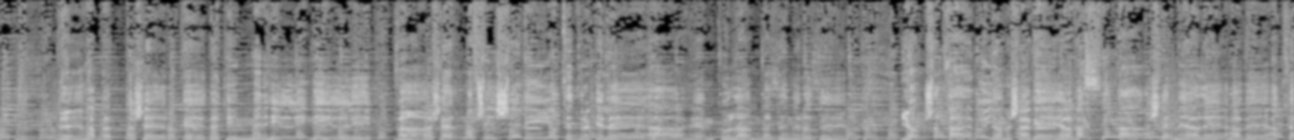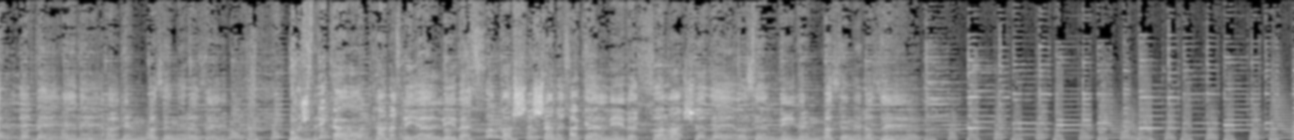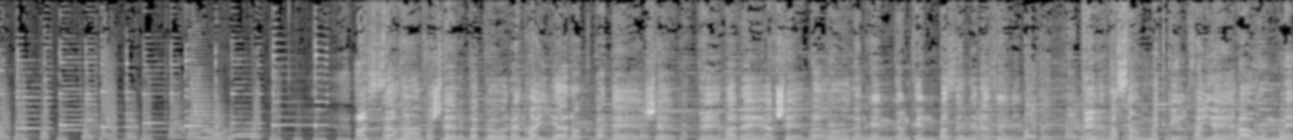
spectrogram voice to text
והבת אשר רוקדת עם מנהילי מילי, ואשר נפשי שלי יוצאת רק אליה, הם כולם בזמר הזה. יום של חג ויום משגע, השמלה אשר מעליה והתכלת בעיניה הם בזמר הזה. ושריקת הנחליאלי וכל מה ששם מחכה לי וכל מה שזה עושה לי הם בזמר הזה. הזהב אשר בגורן, הירוק בדשא, והריח שבאורן הם גם כן בזמר הזה. והסומק פיל חייה ומעט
